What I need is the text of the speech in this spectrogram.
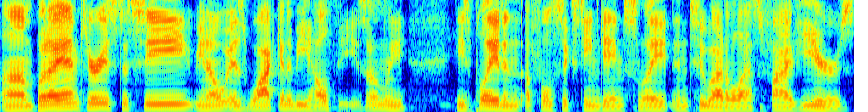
Um, but I am curious to see, you know, is Watt going to be healthy? He's only he's played in a full 16 game slate in two out of the last five years,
